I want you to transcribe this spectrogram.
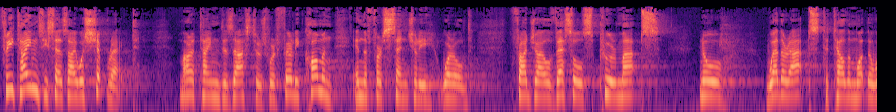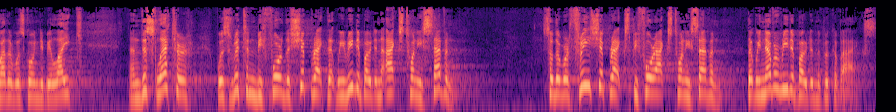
Three times, he says, I was shipwrecked. Maritime disasters were fairly common in the first century world. Fragile vessels, poor maps, no weather apps to tell them what the weather was going to be like. And this letter was written before the shipwreck that we read about in Acts 27. So there were three shipwrecks before Acts 27 that we never read about in the book of Acts.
